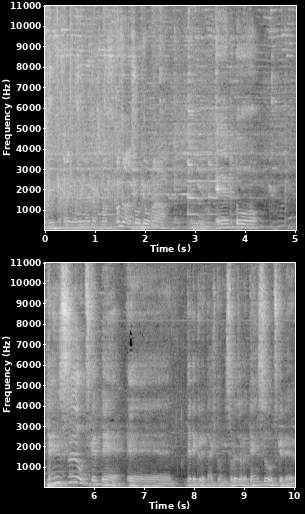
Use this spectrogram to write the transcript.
最後お願いいたします。まずは総評から。えー、と点数をつけて、えー出てくれた人にそれぞれ点数をつけて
